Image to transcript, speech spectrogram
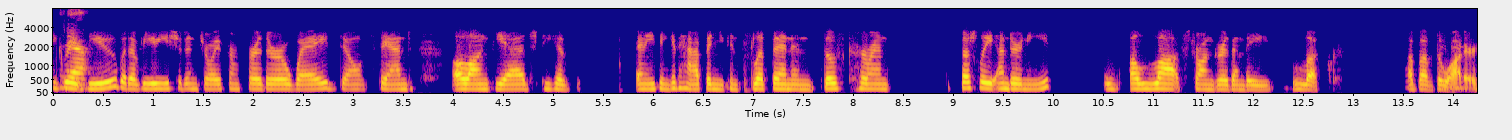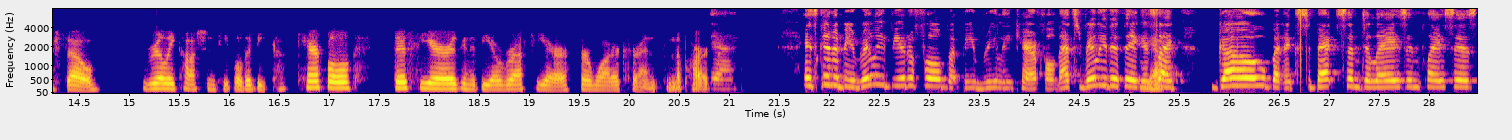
A great yeah. view, but a view you should enjoy from further away. Don't stand along the edge because anything can happen. You can slip in, and those currents, especially underneath, a lot stronger than they look above the mm-hmm. water. So, really caution people to be careful. This year is going to be a rough year for water currents in the park. Yeah. It's going to be really beautiful, but be really careful. That's really the thing. It's yeah. like go, but expect some delays in places.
